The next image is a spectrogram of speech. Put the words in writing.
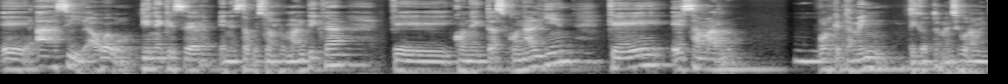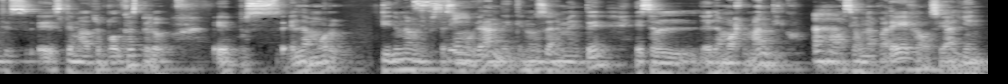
eh, ah, sí, a huevo, tiene que ser en esta cuestión romántica que conectas con alguien que es amarlo. Porque también, digo, también seguramente es, tema de otro podcast, pero eh, pues el amor tiene una manifestación muy grande, que no necesariamente es el, amor romántico, hacia una pareja o hacia alguien.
